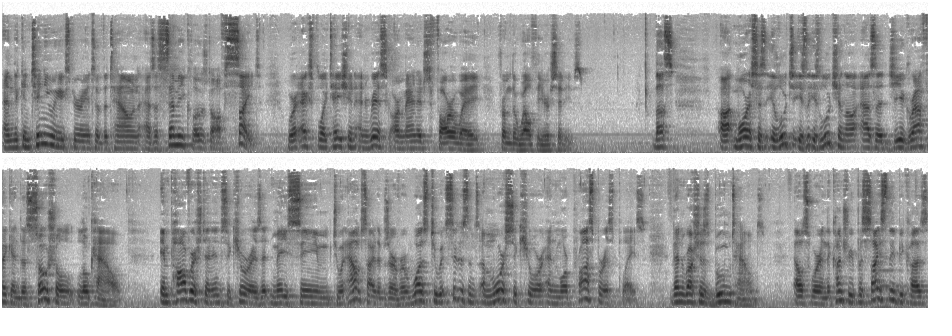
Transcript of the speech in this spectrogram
and the continuing experience of the town as a semi closed off site where exploitation and risk are managed far away from the wealthier cities. Thus, uh, Morris is, Izluchino as a geographic and a social locale, impoverished and insecure as it may seem to an outside observer, was to its citizens a more secure and more prosperous place than Russia's boom towns elsewhere in the country precisely because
